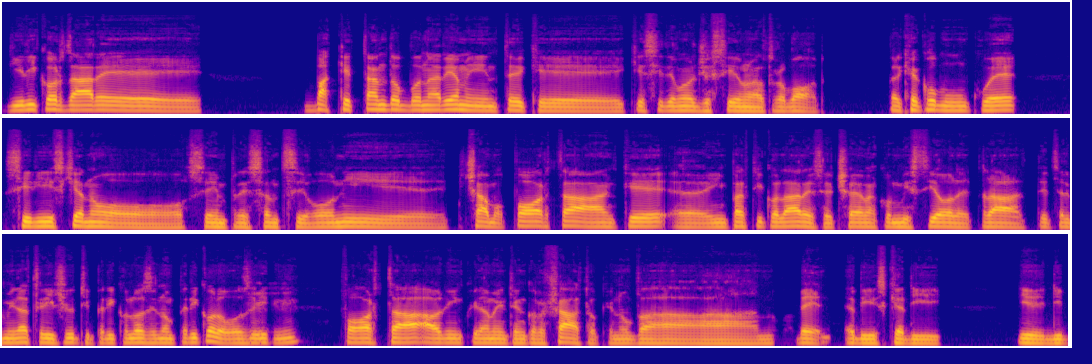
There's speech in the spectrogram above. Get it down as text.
di ricordare bacchettando bonariamente che, che si devono gestire in un altro modo, perché comunque si rischiano sempre sanzioni, e, diciamo porta anche eh, in particolare se c'è una commissione tra determinati rifiuti pericolosi e non pericolosi, mm-hmm. Porta a un inquinamento incrociato che non va, bene, rischia di, di, di,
